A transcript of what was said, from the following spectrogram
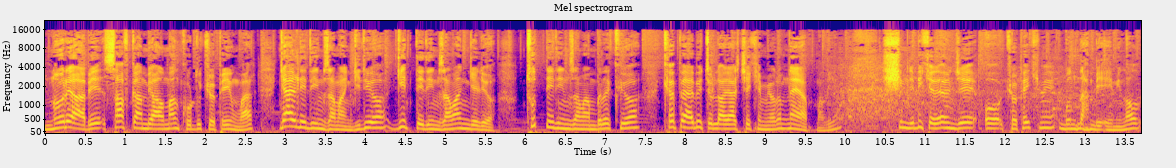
Nuri abi safkan bir Alman kurdu köpeğim var. Gel dediğim zaman gidiyor. Git dediğim zaman geliyor. Tut dediğim zaman bırakıyor. Köpeğe bir türlü ayar çekemiyorum. Ne yapmalıyım? Şimdi bir kere önce o köpek mi bundan bir emin ol.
